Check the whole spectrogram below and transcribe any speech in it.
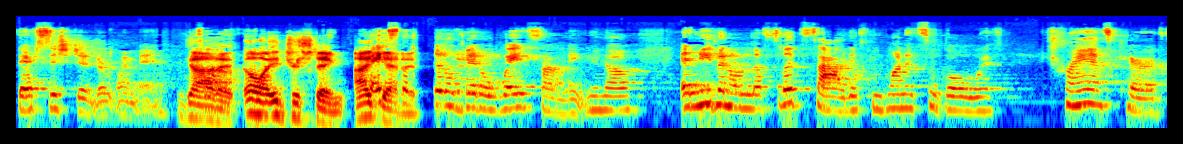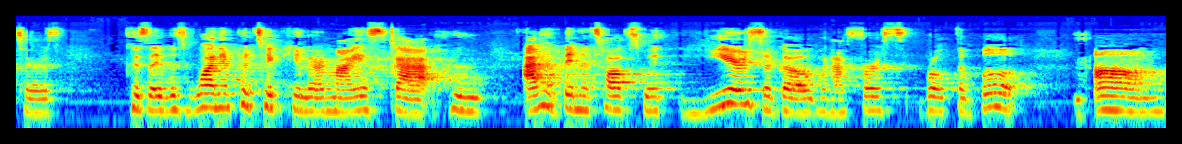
they're cisgender women. Got so it. Oh, interesting. I get it. A little bit away from it, you know. And even on the flip side, if you wanted to go with trans characters, because it was one in particular, Maya Scott, who I had been in talks with years ago when I first wrote the book. Um,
